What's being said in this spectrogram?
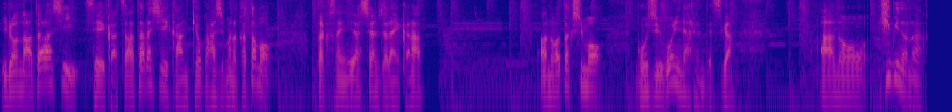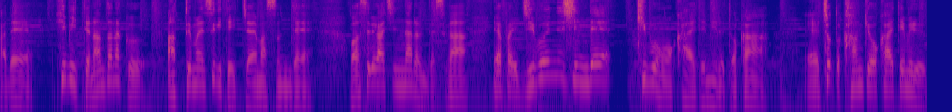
いろんな新しい生活新しい環境が始まる方もたくさんいらっしゃるんじゃないかな。あの私も55になるんですがあの日々の中で日々ってなんとなくあっという間に過ぎていっちゃいますんで忘れがちになるんですがやっぱり自分自身で気分を変えてみるとかえちょっと環境を変えてみるっ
